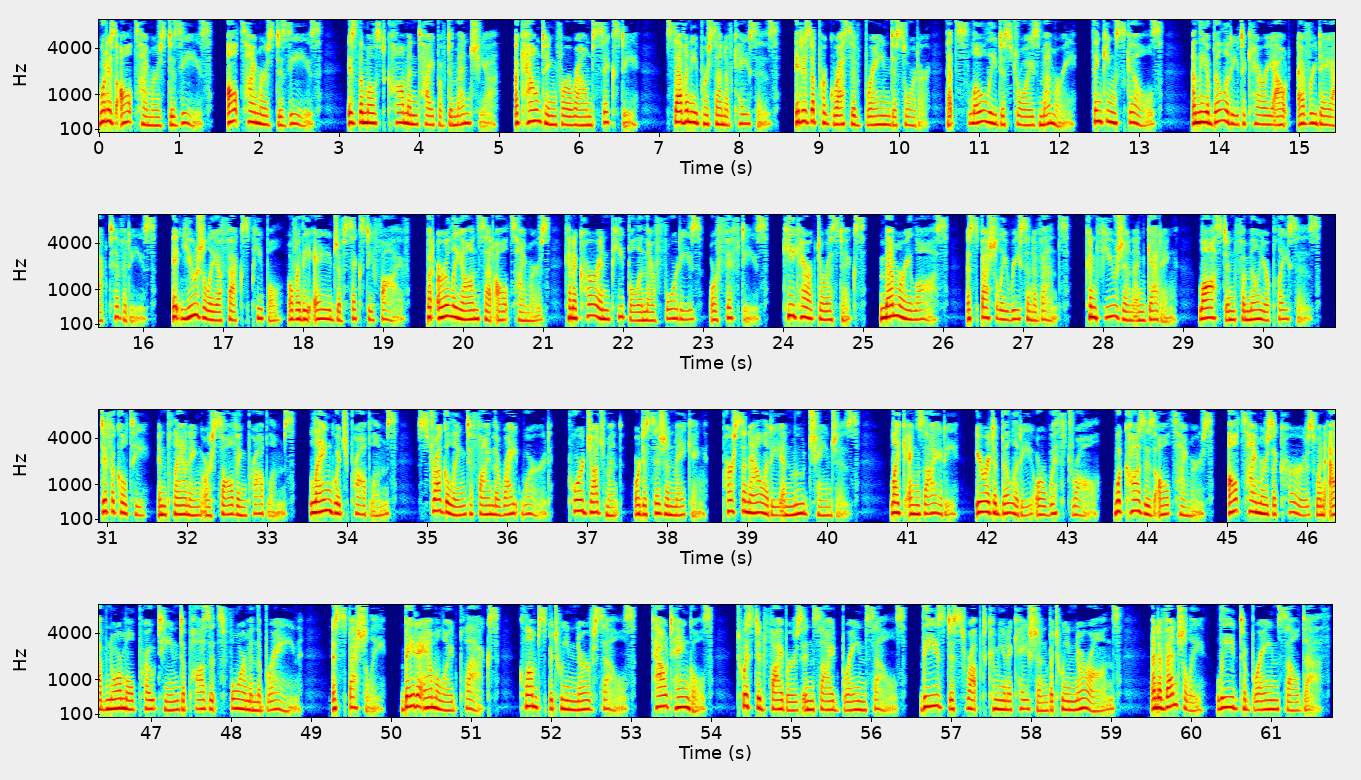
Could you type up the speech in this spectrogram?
What is Alzheimer's disease? Alzheimer's disease is the most common type of dementia, accounting for around 60, 70% of cases. It is a progressive brain disorder that slowly destroys memory, thinking skills, and the ability to carry out everyday activities. It usually affects people over the age of 65, but early onset Alzheimer's can occur in people in their 40s or 50s. Key characteristics memory loss, especially recent events, confusion and getting lost in familiar places, difficulty in planning or solving problems, language problems, struggling to find the right word, poor judgment or decision making, personality and mood changes, like anxiety, irritability, or withdrawal. What causes Alzheimer's? Alzheimer's occurs when abnormal protein deposits form in the brain, especially beta amyloid plaques, clumps between nerve cells, tau tangles, twisted fibers inside brain cells. These disrupt communication between neurons and eventually lead to brain cell death.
